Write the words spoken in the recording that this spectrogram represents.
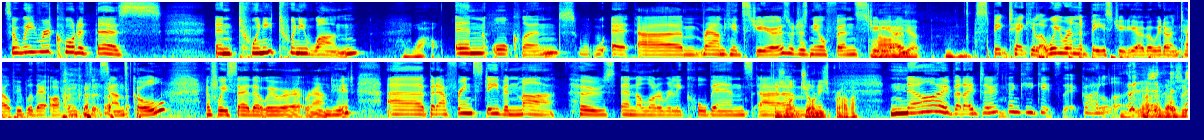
So we recorded this in 2021 Wow. in Auckland at um, Roundhead Studios, which is Neil Finn's studio. Ah, yep. Spectacular. We were in the B studio, but we don't tell people that often because it sounds cool if we say that we were at Roundhead. Uh, but our friend Stephen Marr, who's in a lot of really cool bands. Um, He's not Johnny's brother. No, but I do think he gets that quite a lot. Uh, does he?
